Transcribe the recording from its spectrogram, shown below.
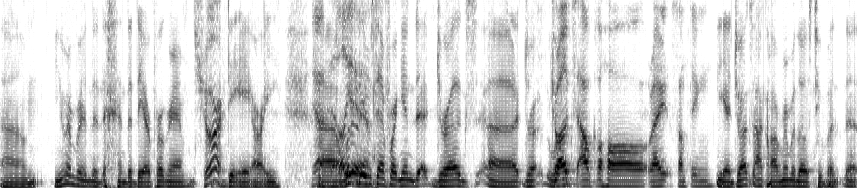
um, you remember the the Dare program, Sure. D A R E, Yeah. Uh, what yeah. it stand for again? Drugs, uh, dr- Drugs, alcohol, right? Something. yeah, drugs, alcohol. I remember those two, but the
